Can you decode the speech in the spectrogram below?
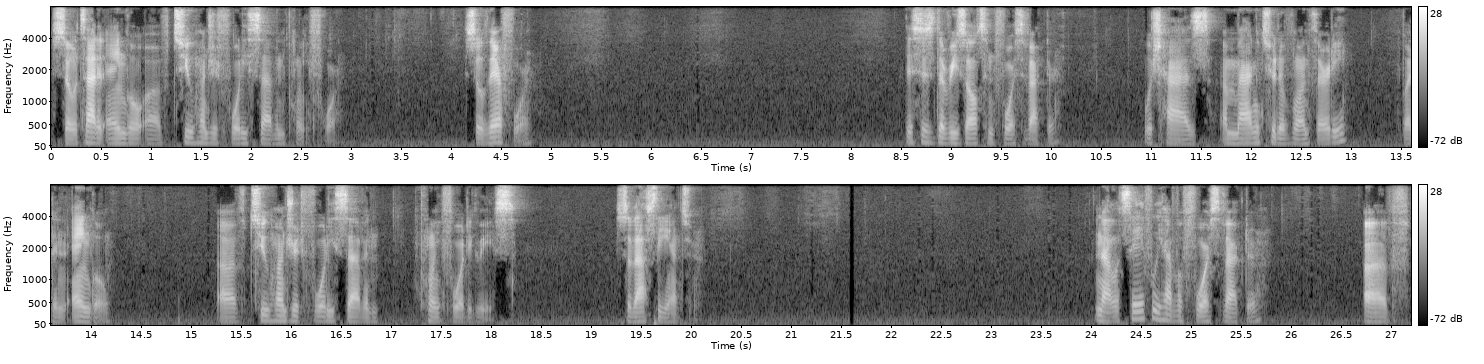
So it's at an angle of 247.4. So therefore, this is the resultant force vector, which has a magnitude of 130, but an angle of 247.4 degrees. So that's the answer. Now let's say if we have a force vector of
